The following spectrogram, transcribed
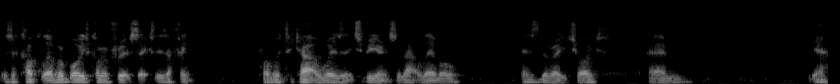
there's a couple of other boys coming through at sixties. I think probably Takato with his experience at that level is the right choice. Um, yeah,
